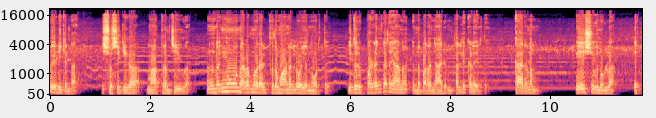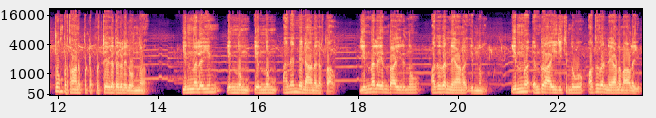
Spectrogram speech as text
പേടിക്കണ്ട. വിശ്വസിക്കുക മാത്രം ചെയ്യുക. ഉണ്ടെങ്ങോ നടന്ന ഒരു അത്ഭുതമാണല്ലോ എന്നോർത്ത് ഇതൊരു പഴങ്കഥയാണ് എന്ന് പറഞ്ഞാരും തള്ളിക്കളയരുത്. കാരണം യേശുവിനുള്ള ഏറ്റവും പ്രധാനപ്പെട്ട പ്രത്യേകതകളിൽ ഒന്ന് ഇന്നലെയും ഇന്നും എന്നും അനന്യനാണ് കർത്താവ്. ഇന്നലെ എന്തായിരുന്നു? അത് തന്നെയാണ് ഇന്നും. ഇന്ന് എന്തായിരിക്കുന്നുവോ? അത് തന്നെയാണ് നാളെയും.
